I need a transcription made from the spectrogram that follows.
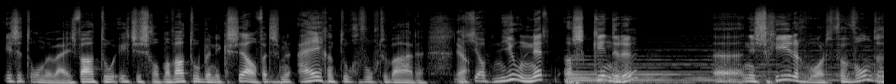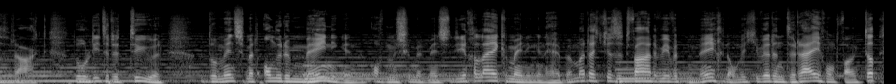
is het onderwijs? Waartoe is je school? Maar waartoe ben ik zelf? Wat is mijn eigen toegevoegde waarde? Dat je opnieuw, net als kinderen, uh, nieuwsgierig wordt, verwonderd raakt door literatuur, door mensen met andere meningen, of misschien met mensen die een gelijke meningen hebben, maar dat je het waarde weer wordt meegenomen, dat je weer een drijf ontvangt. Dat,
